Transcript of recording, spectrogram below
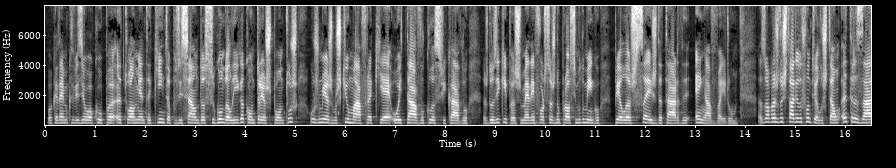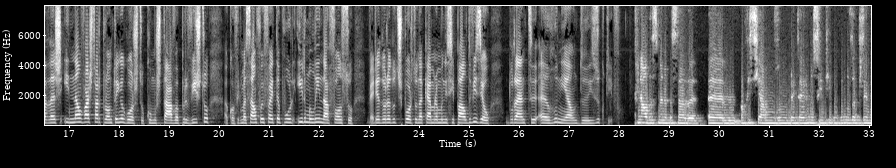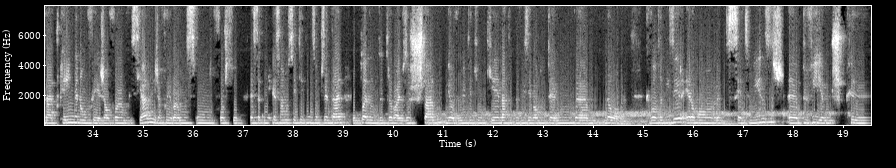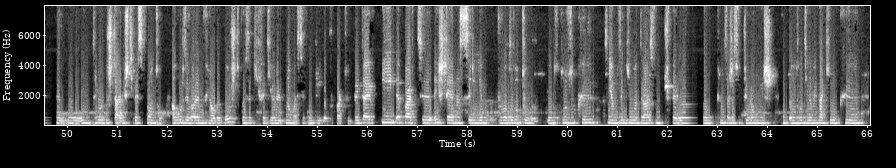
O Académico de Viseu ocupa atualmente a quinta posição da segunda liga, com três pontos, os mesmos que o Mafra, que é oitavo classificado. As duas equipas medem forças no próximo domingo, pelas seis da tarde, em Aveiro. As obras do Estádio do Fontelo estão atrasadas e não vai estar pronto em agosto, como estava previsto. A confirmação foi feita por Irmelinda Afonso, vereadora do Desporto na Câmara Municipal de Viseu, durante a reunião de executivo final da semana passada um, oficiámos um empreiteiro no sentido de nos apresentar, porque ainda não o fez, já o foram oficiado e já foi agora um segundo reforço dessa comunicação no sentido de nos apresentar o plano de trabalhos ajustado e obviamente aquilo que é a data previsível do término da, da obra. Que volto a dizer, era uma obra de sete meses, uh, prevíamos que o interior do estádio estivesse pronto, alguns agora no final de agosto, coisa que efetivamente não vai ser cumprida por parte do empreiteiro, e a parte externa seria por volta de outubro. Eu deduzo que tínhamos aqui um atraso, espero que não seja superior a um mês relativamente àquilo que,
